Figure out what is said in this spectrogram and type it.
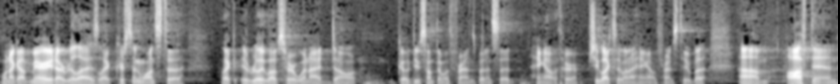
when I got married, I realized like Kristen wants to, like, it really loves her when I don't go do something with friends, but instead hang out with her. She likes it when I hang out with friends too, but um, often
